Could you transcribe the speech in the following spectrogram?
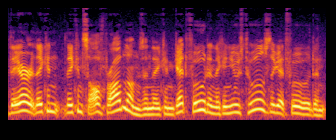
they are they can they can solve problems and they can get food and they can use tools to get food and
